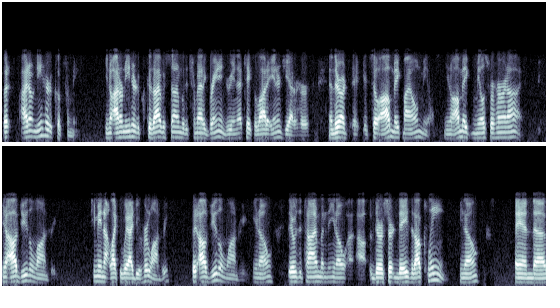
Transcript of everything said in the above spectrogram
but I don't need her to cook for me. You know, I don't need her to because I have a son with a traumatic brain injury, and that takes a lot of energy out of her. And there are it- so I'll make my own meals. You know, I'll make meals for her and I. You know, I'll do the laundry. She may not like the way I do her laundry, but I'll do the laundry. You know, there was a time when you know I, I, there are certain days that I'll clean. You know, and uh,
